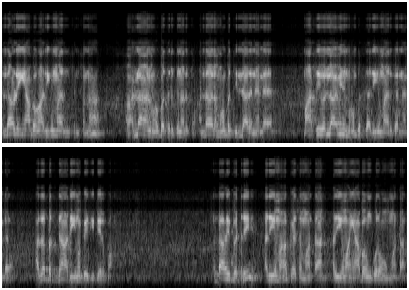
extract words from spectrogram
அல்லாவுடைய ஞாபகம் அதிகமாக இருந்துச்சுன்னு சொன்னால் அவன் அல்லா மேலே முகப்பத் இருக்குன்னு அர்த்தம். அல்லாவில் முகப்பத் இல்லாதனால மாசிவல்லாவின் முகப்பத் அதிகமாக இருக்கிறதுனால அதை பற்றி தான் அதிகமாக பேசிக்கிட்டே இருப்பான். அல்லாவை பற்றி அதிகமாக பேச மாட்டான். அதிகமாக ஞாபகம் கூறவும் மாட்டான்.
